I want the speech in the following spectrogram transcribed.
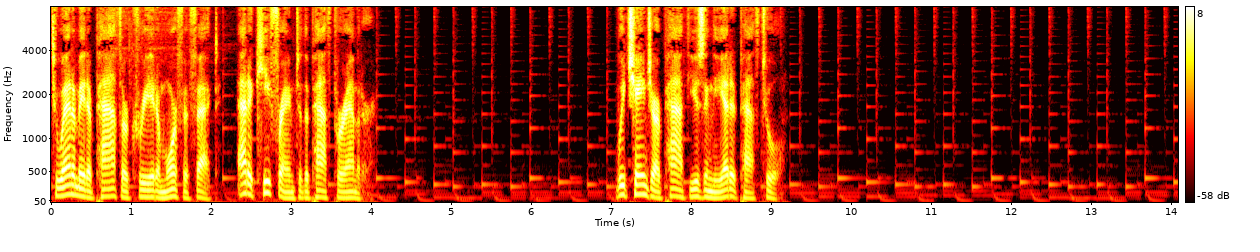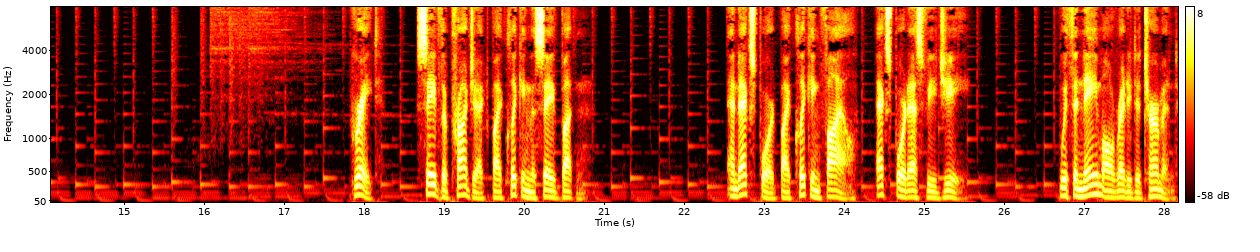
To animate a path or create a morph effect, add a keyframe to the path parameter. We change our path using the Edit Path tool. Great. Save the project by clicking the Save button. And export by clicking File, Export SVG. With the name already determined,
